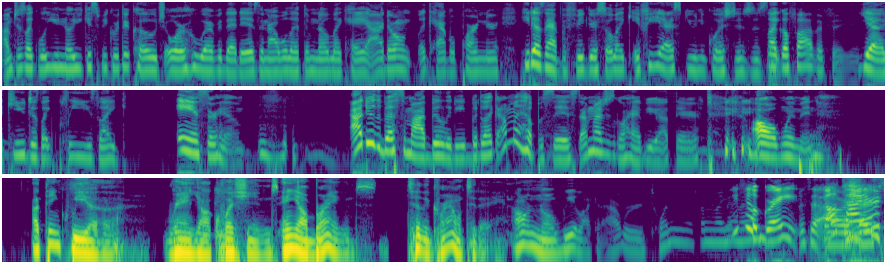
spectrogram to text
i'm just like well you know you can speak with your coach or whoever that is and i will let them know like hey i don't like have a partner he doesn't have a figure so like if he asks you any questions it's like like a father figure. yeah, can you just like please like answer him? I do the best of my ability, but like I'm gonna help assist. I'm not just gonna have you out there all women. I think we uh ran y'all questions and y'all brains to the ground today. I don't know, we had like an hour twenty or something like that. We feel great. Y'all tired?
